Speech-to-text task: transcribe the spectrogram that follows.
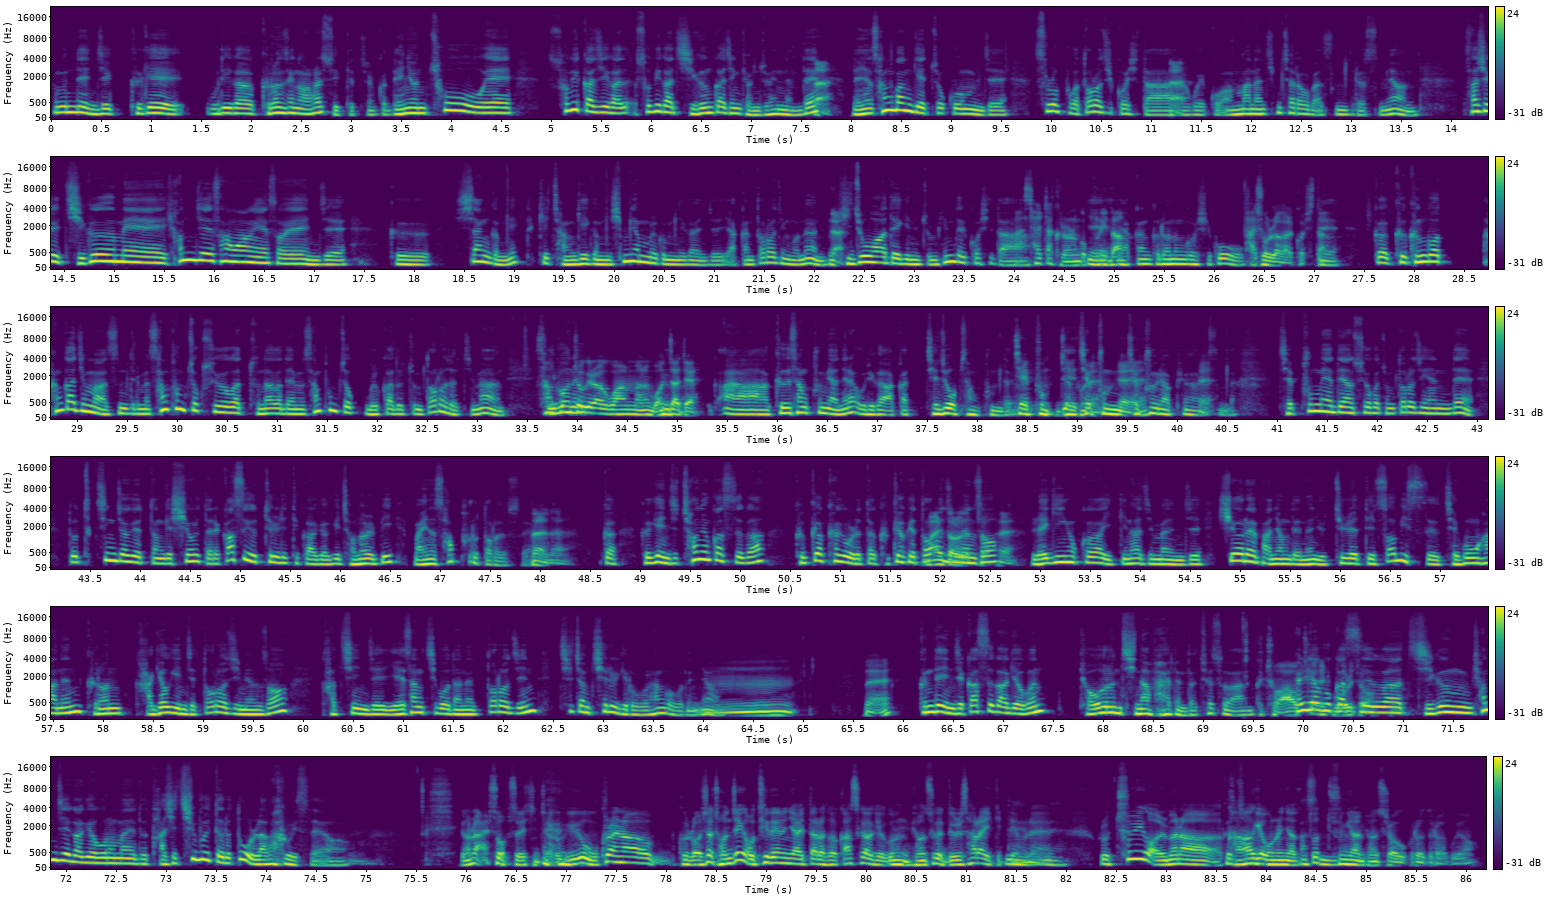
근데 이제 그게 우리가 그런 생각을 할 수 있겠죠. 그러니까 내년 초에 소비까지가 소비가 지금까지는 견조했는데 네. 내년 상반기에 조금 이제 슬로프가 떨어질 것이다라고 네. 했고 완만한 침체라고 말씀드렸으면 사실 지금의 현재 상황에서의 이제 그 시장 금리, 특히 장기 금리, 10년물 금리가 이제 약간 떨어진 거는 네. 기조화되기는 좀 힘들 것이다. 아, 살짝 그러는 것뿐이다. 예, 약간 그러는 것이고 다시 올라갈 것이다. 예. 그그 그 근거 한 가지만 말씀드리면 상품 쪽 수요가 둔화가 되면 상품 쪽 물가도 좀 떨어졌지만 상품 쪽이라고 하면 원자재 그, 아그 상품이 아니라 우리가 아까 제조업 상품들 제품 예, 제품 네. 제품이라고 표현하겠습니다. 네. 제품에 대한 수요가 좀 떨어지긴 했는데 또 특징적이었던 게 10월 달에 가스 유틸리티 가격이 전월비 마이너스 4% 떨어졌어요. 네네. 그러니까 그게 이제 천연가스가 급격하게 올렸다 급격하게 떨어지면서 네. lagging 효과가 있긴 하지만 이제 10월에 반영되는 유틸리티 서비스 제공하는 그런 가격이 이제 떨어지면서 같이 이제 예상치보다는 떨어진 7.7을 기록을 한 거거든요. 음. 네. 근데 이제 가스 가격은 겨울은 지나봐야 된다 최소한. 그렇죠. 헨리 허브 가스가 지금 현재 가격으로만 해도 다시 7불대로 또 올라가고 있어요. 음. 이거는 알수 없어요, 진짜로. 이거 우크라이나 그 러시아 전쟁이 어떻게 되느냐에 따라서 가스 가격은 네. 변수가 늘 살아 있기 네, 때문에 네, 네. 그리고 추위가 얼마나 그렇죠. 강하게 오느냐도 맞습니다. 또 중요한 변수라고 그러더라고요.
